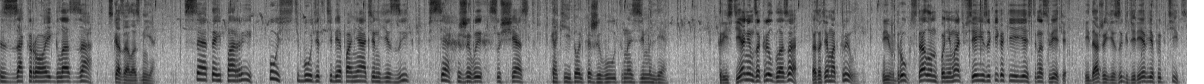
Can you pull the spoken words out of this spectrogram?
Закрой глаза», — сказала змея. «С этой поры Пусть будет тебе понятен язык всех живых существ, какие только живут на земле». Крестьянин закрыл глаза, а затем открыл их. И вдруг стал он понимать все языки, какие есть на свете, и даже язык деревьев и птиц.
